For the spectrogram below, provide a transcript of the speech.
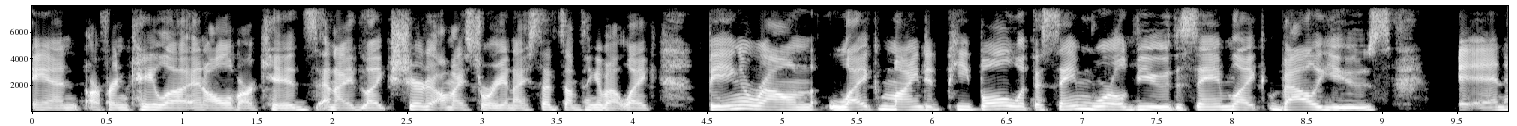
and our friend Kayla and all of our kids. And I like shared it on my story. And I said something about like being around like minded people with the same worldview, the same like values and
